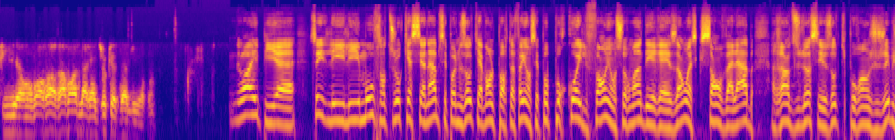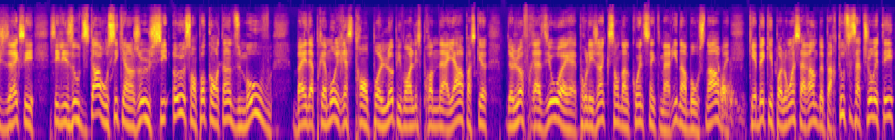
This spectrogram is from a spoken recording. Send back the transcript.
puis on va avoir de la radio que de. Oui, puis euh, tu sais, les, les moves sont toujours questionnables. C'est pas nous autres qui avons le portefeuille. On sait pas pourquoi ils le font. Ils ont sûrement des raisons. Est-ce qu'ils sont valables? Rendus là, c'est eux autres qui pourront en juger. Puis je dirais que c'est, les auditeurs aussi qui en jugent. Si eux sont pas contents du move, ben d'après moi, ils resteront pas là puis ils vont aller se promener ailleurs parce que de l'offre radio, euh, pour les gens qui sont dans le coin de Sainte-Marie, dans Beauce-Nord, ben, Québec est pas loin, ça rentre de partout. Ça, ça a toujours été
